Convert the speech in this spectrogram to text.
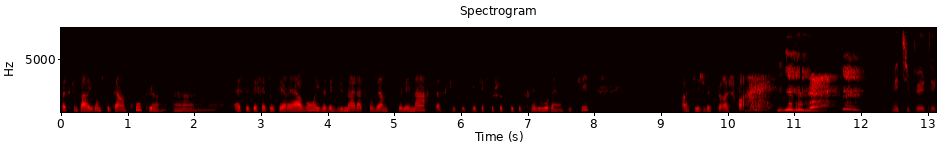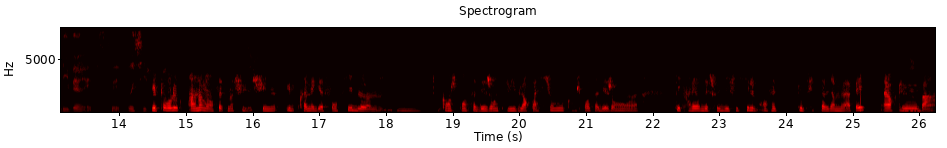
parce que par exemple c'était un couple, elle s'était fait opérer avant, ils avaient du mal à trouver un petit peu les marques parce que c'était quelque chose qui était très lourd et ainsi de suite. Ah si, je vais pleurer, je crois. Mais tu peux te libérer, c'est aussi Et pour le ah non, mais en fait, moi, je suis, je suis une ultra méga sensible mmh. quand je pense à des gens qui vivent leur passion, quand je pense à des gens qui traversent des choses difficiles. En fait, tout de suite, ça vient me happer. Alors que, mmh. ben,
